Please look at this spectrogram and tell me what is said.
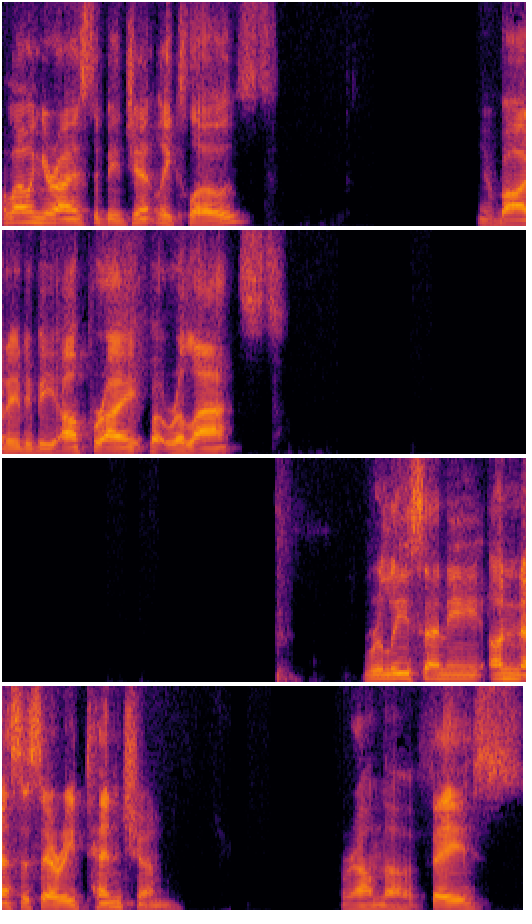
Allowing your eyes to be gently closed, your body to be upright but relaxed. Release any unnecessary tension around the face,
